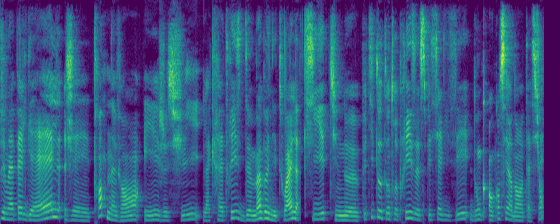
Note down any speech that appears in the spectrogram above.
Je m'appelle Gaëlle, j'ai 39 ans et je suis la créatrice de Ma Bonne Étoile, qui est une petite auto-entreprise spécialisée donc en conseillère d'orientation,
